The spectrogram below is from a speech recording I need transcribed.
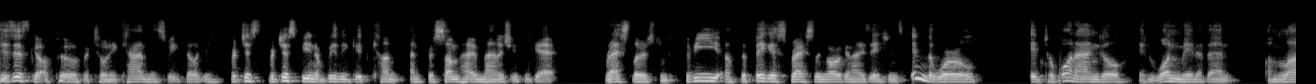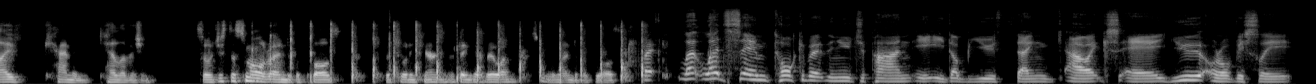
you just got to pull over Tony Khan this week, don't you? For just for just being a really good cunt and for somehow managing to get wrestlers from three of the biggest wrestling organizations in the world into one angle in one main event on live canon television. So just a small round of applause for Tony Khan. I think everyone, small round of applause. But let, let's um, talk about the New Japan AEW thing, Alex. Uh, you are obviously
